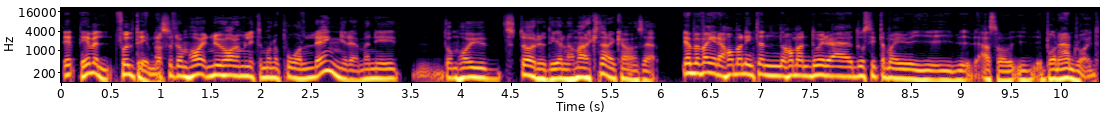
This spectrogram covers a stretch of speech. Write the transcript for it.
Det, det är väl fullt rimligt. alltså de har, nu har de väl inte monopol längre, men i, de har ju större delen av marknaden kan man säga. Ja, men vad är det? Har man inte en, har man, då, är det, då sitter man ju i, i, alltså, i, på en Android.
